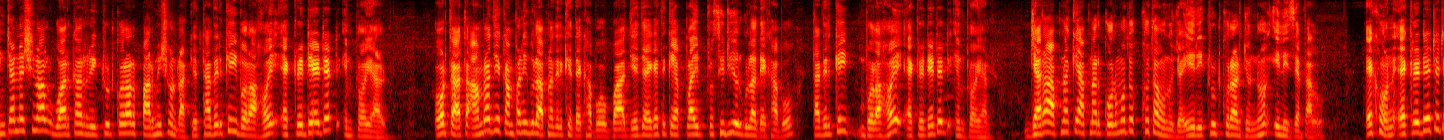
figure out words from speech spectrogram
ইন্টারন্যাশনাল ওয়ার্কার রিক্রুট করার পারমিশন রাখে, তাদেরকেই বলা হয় অ্যাক্রেডিটেড এমপ্লয়ার অর্থাৎ আমরা যে কোম্পানিগুলো আপনাদেরকে দেখাবো বা যে জায়গা থেকে অ্যাপ্লাই প্রসিডিওরগুলো দেখাবো, তাদেরকেই বলা হয় অ্যাক্রেডিটেড এমপ্লয়ার যারা আপনাকে আপনার কর্মদক্ষতা অনুযায়ী রিক্রুট করার জন্য এলিজেবল এখন অ্যাক্রেডিটেড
